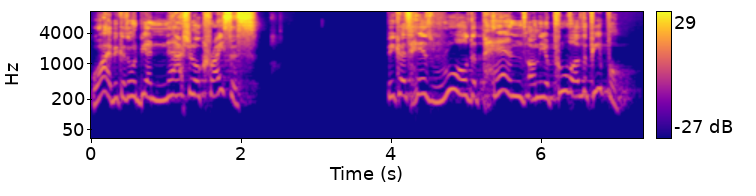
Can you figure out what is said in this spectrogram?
Why? Because it would be a national crisis. Because his rule depends on the approval of the people.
